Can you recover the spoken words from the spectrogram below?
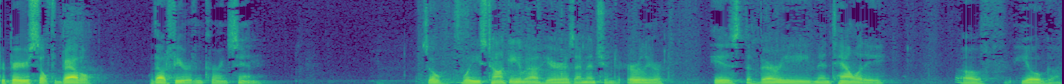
Prepare yourself for battle without fear of incurring sin. So, what he's talking about here, as I mentioned earlier, is the very mentality of yoga,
